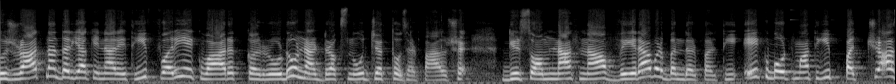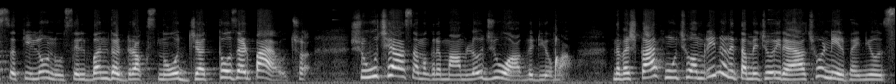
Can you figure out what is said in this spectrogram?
ગુજરાતના દરિયા કિનારેથી ફરી એકવાર કરોડોના ડ્રગ્સનો જથ્થો ઝડપાયો છે. ગીર સોમનાથના વેરાવળ બંદર પરથી એક બોટમાંથી પચાસ કિલોનું સિલબંધ ડ્રગ્સનો જથ્થો ઝડપાયો છે. શું છે આ સમગ્ર મામલો? જુઓ આ વિડીયોમાં. નમસ્કાર, હું છું અમરીન અને તમે જોઈ રહ્યા છો નિર્ભય ન્યૂઝ.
